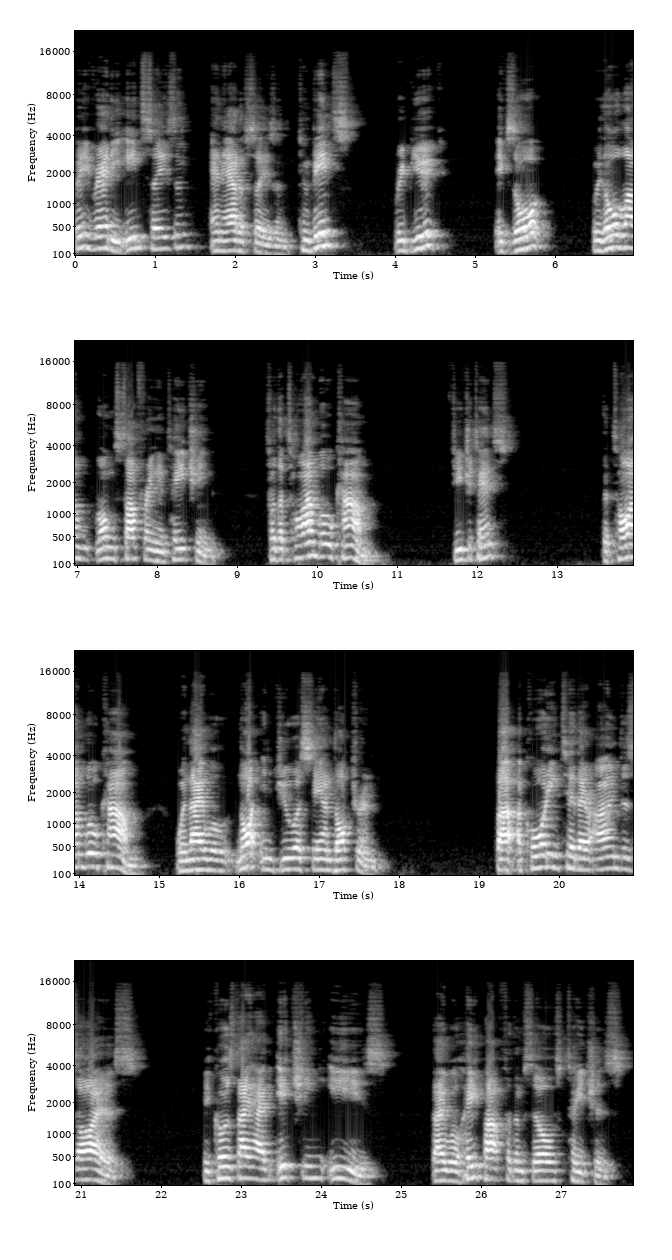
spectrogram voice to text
Be ready in season and out of season. Convince, rebuke, exhort with all long, long suffering and teaching. For the time will come, future tense, the time will come when they will not endure sound doctrine but according to their own desires. Because they have itching ears, they will heap up for themselves teachers.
